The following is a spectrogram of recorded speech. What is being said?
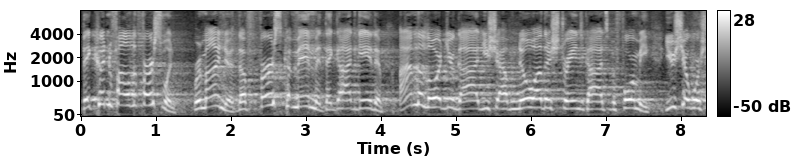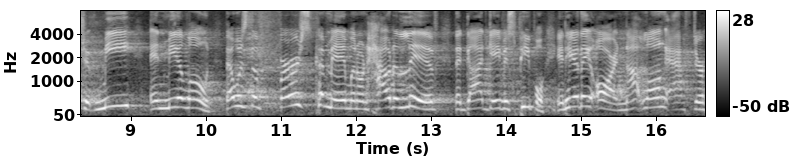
They couldn't follow the first one. Reminder the first commandment that God gave them I'm the Lord your God. You shall have no other strange gods before me. You shall worship me and me alone. That was the first commandment on how to live that God gave his people. And here they are, not long after,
